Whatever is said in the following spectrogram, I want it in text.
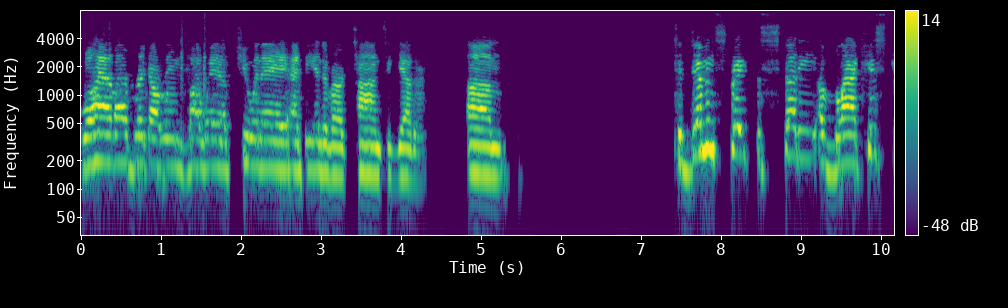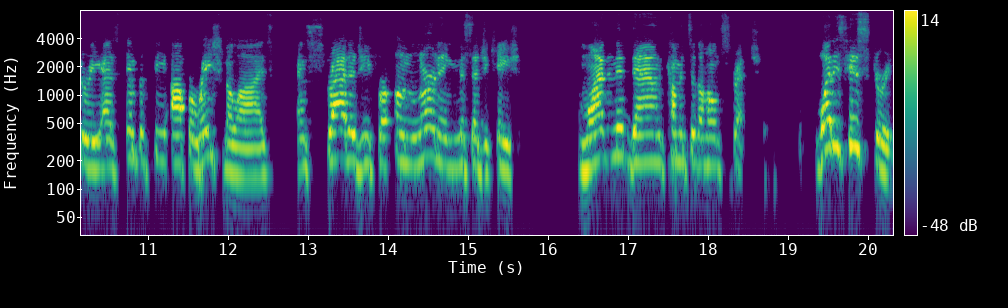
We'll have our breakout rooms by way of Q&A at the end of our time together. Um, to demonstrate the study of Black history as empathy operationalized and strategy for unlearning miseducation. winding it down, coming to the home stretch. What is history?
